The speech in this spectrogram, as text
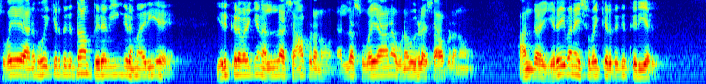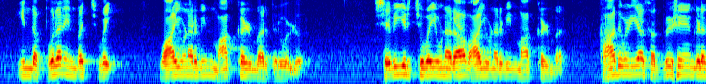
சுவையை அனுபவிக்கிறதுக்கு தான் பிறவிங்கிற மாதிரியே இருக்கிற வரைக்கும் நல்லா சாப்பிடணும் நல்ல சுவையான உணவுகளை சாப்பிடணும். அந்த இறைவனை சுவைக்கிறதுக்கு தெரியாது. இந்த புலனின்பச் சுவை வாயுணர்வின் மாக்கள்பர் திருவள்ளுவர். செவியிற் சுவையுணரா வாயுணர்வின் மாக்கள்பர் காது வழியாக சத்விஷயங்களை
